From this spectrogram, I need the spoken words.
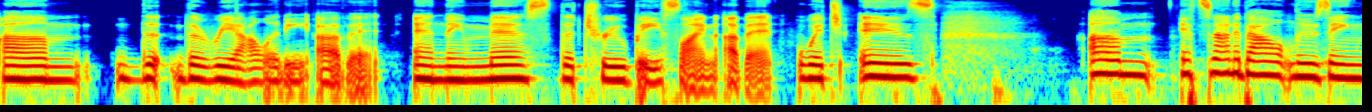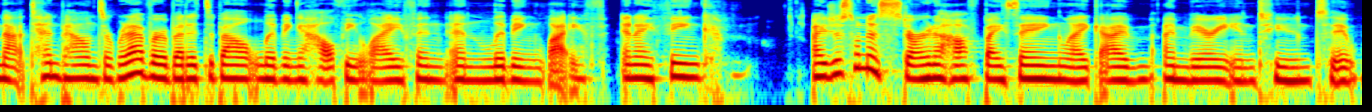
um the the reality of it and they miss the true baseline of it, which is um it's not about losing that 10 pounds or whatever, but it's about living a healthy life and and living life. And I think I just want to start off by saying like I'm I'm very in tune to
